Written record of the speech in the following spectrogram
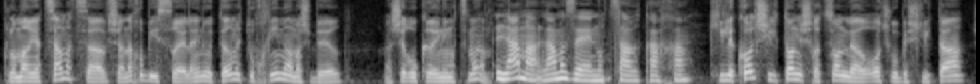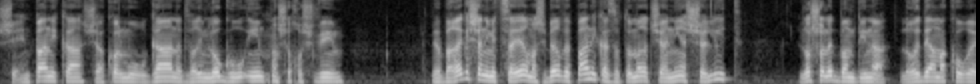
כלומר, יצא מצב שאנחנו בישראל היינו יותר מתוחים מהמשבר מאשר האוקראינים עצמם. למה? למה זה נוצר ככה? כי לכל שלטון יש רצון להראות שהוא בשליטה, שאין פאניקה, שהכל מאורגן, הדברים לא גרועים כמו שחושבים. וברגע שאני מצייר משבר ופאניקה, זאת אומרת שאני השליט, לא שולט במדינה, לא יודע מה קורה.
